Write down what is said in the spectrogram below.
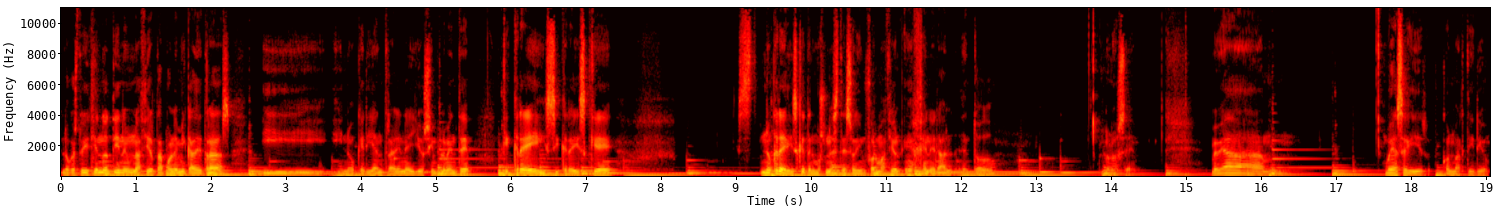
lo que estoy diciendo tiene una cierta polémica detrás y, y no quería entrar en ello. Simplemente, ¿qué creéis? Si creéis que... ¿No creéis que tenemos un exceso de información en general en todo? No lo sé. Me voy a... Voy a seguir con martirio.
